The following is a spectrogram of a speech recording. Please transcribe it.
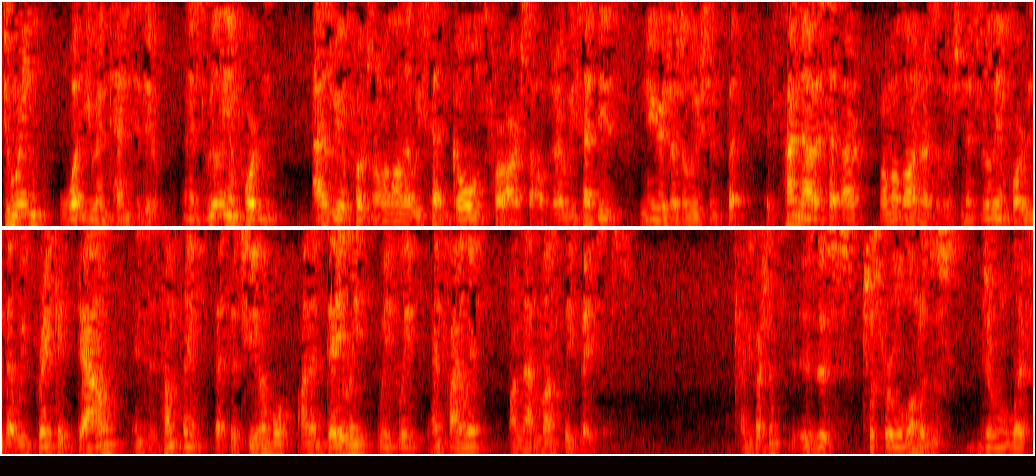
doing what you intend to do. And it's really important as we approach Ramadan that we set goals for ourselves, right? We set these New Year's resolutions, but it's time now to set our Ramadan resolution. It's really important that we break it down into something that's achievable on a daily, weekly, and finally on that monthly basis. Any questions? Is this just for Ramadan, or is this general life?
